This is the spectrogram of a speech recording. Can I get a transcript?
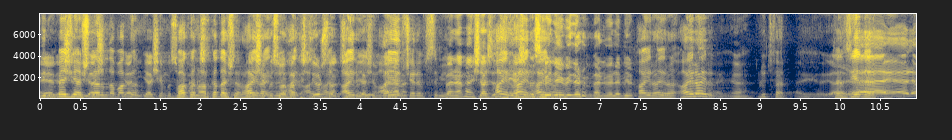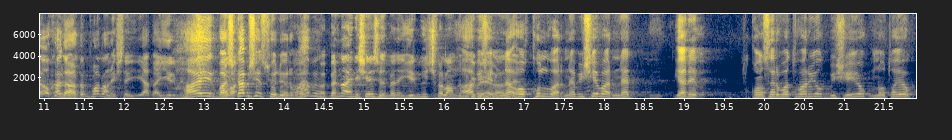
25 Eğer yaşı- yaşlarında yaş- bakın. ya- yaşımı sormak bakın arkadaşlar hayır yaşımı hayır, sormak hayır, istiyorsan hayır, şimdi hayır, yaşımı hayır, hemen, şerefsizim ben hemen şaşırdım Hayır, hayır, yaşını hayır, söyleyebilirim ben öyle bir Hayır hayır hayır hayır. Ya. Lütfen. Ya, Tenzih ederim. ya, o kadardım falan işte ya da 23 Hayır başka falan. bir şey söylüyorum abi. Ben de aynı şeyi söyledim. Ben de 23 falandım gibi Abiciğim herhalde. ne okul var ne bir şey var ne yani konservatuvar yok bir şey yok nota yok.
